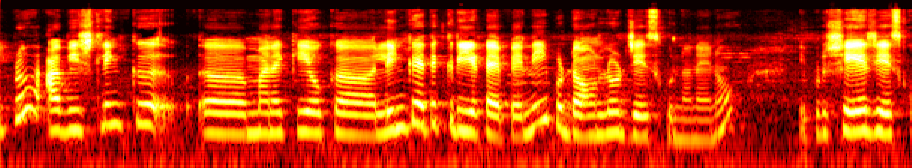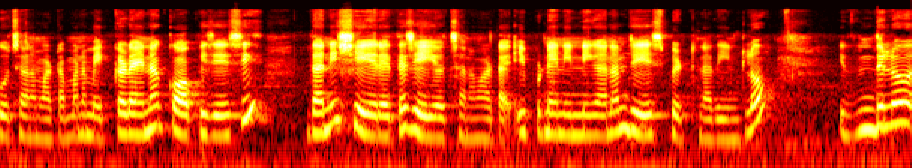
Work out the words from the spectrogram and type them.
ఇప్పుడు ఆ విష్ లింక్ మనకి ఒక లింక్ అయితే క్రియేట్ అయిపోయింది. ఇప్పుడు డౌన్లోడ్ చేసుకున్నా నేను. ఇప్పుడు షేర్ చేసుకోవచ్చు అనమాట. మనం ఎక్కడైనా కాపీ చేసి దాన్ని షేర్ అయితే చేయొచ్చు అనమాట. ఇప్పుడు నేను ఇన్ని గనం చేసి పెట్టిన దీంట్లో. ఇందులో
